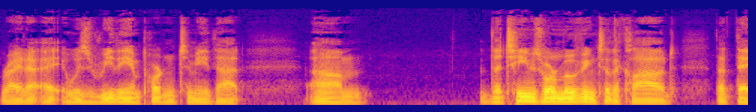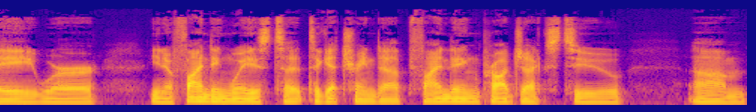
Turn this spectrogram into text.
right? I, it was really important to me that um, the teams were moving to the cloud, that they were, you know, finding ways to to get trained up, finding projects to um,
